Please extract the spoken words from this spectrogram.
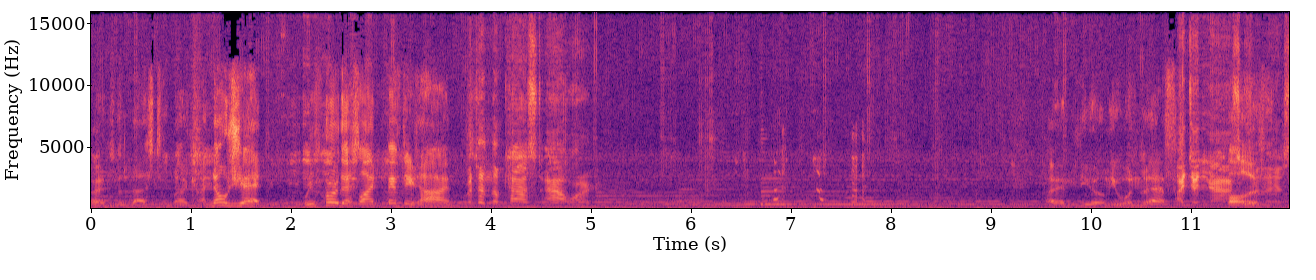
I'm the last of my kind. No shit! We've heard this line 50 times! Within the past hour. I am the only one left. I didn't ask all for of this.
